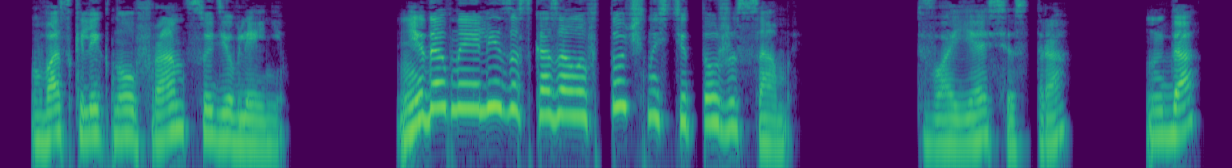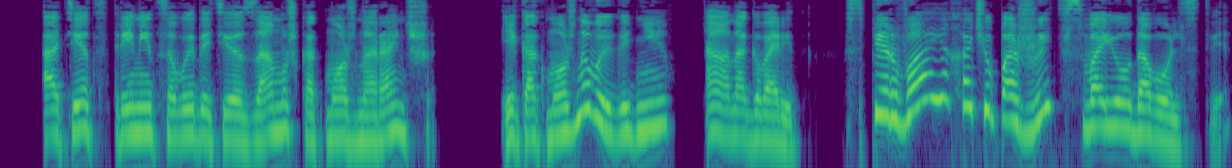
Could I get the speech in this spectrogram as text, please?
— воскликнул Франц с удивлением. Недавно Элиза сказала в точности то же самое. «Твоя сестра?» «Да. Отец стремится выдать ее замуж как можно раньше и как можно выгоднее. А она говорит, «Сперва я хочу пожить в свое удовольствие».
